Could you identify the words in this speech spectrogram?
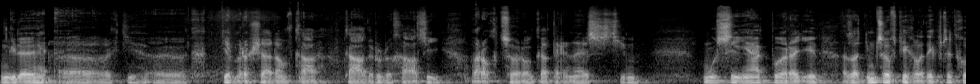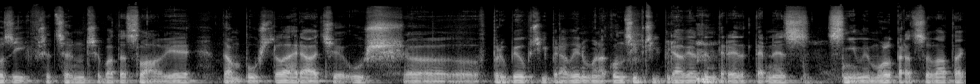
kde eh, eh, k těm rošádám v kádru dochází rok co rok a trenér s tím musí nějak poradit. A zatímco v těch letech předchozích přece třeba ta Slávě tam pouštěla hráče už eh, v průběhu přípravy nebo na konci přípravy a ten trenér s nimi mohl pracovat, tak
